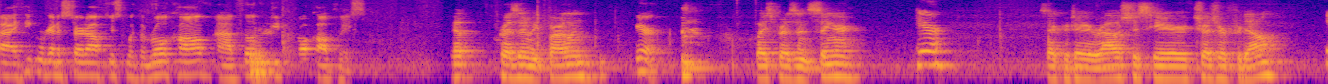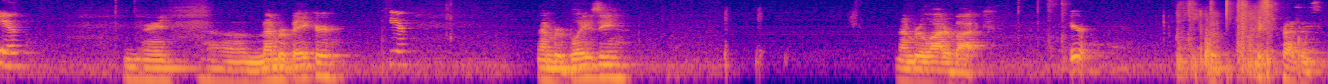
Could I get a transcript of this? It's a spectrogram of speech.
I think we're going to start off just with a roll call. Uh, Phil, could you do a roll call, please? Yep, President McFarland, Here. Vice President Singer, Here? Secretary Roush is here, Treasurer Fidel, Here. Mary, um, Member Baker, Here. Member Blazy, Member Lauterbach. Here. Six present.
